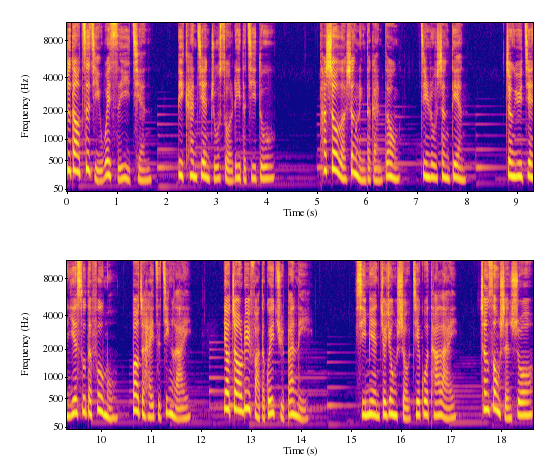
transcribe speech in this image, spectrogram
知道自己未死以前，必看见主所立的基督。他受了圣灵的感动，进入圣殿，正遇见耶稣的父母抱着孩子进来，要照律法的规矩办理。西面就用手接过他来，称颂神说：“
